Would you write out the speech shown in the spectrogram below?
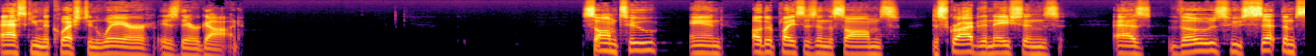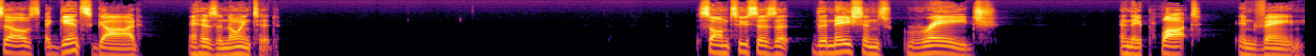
asking the question, Where is their God? Psalm 2 and other places in the Psalms describe the nations as those who set themselves against God and his anointed. Psalm 2 says that the nations rage and they plot in vain.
